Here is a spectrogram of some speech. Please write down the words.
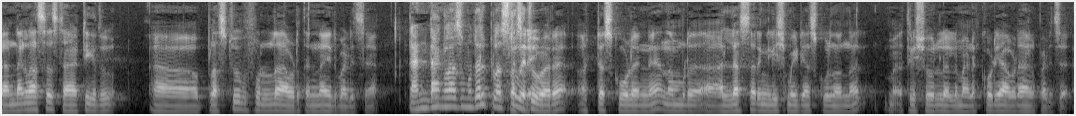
രണ്ടാം ക്ലാസ് സ്റ്റാർട്ട് ചെയ്തു. പ്ലസ് ടു ഫുള്ള് അവിടെ തന്നെ പഠിച്ചത് രണ്ടാം ക്ലാസ് മുതൽ പ്ലസ് ടു പ്ലസ് ടു വരെ. ഒറ്റ സ്കൂൾ തന്നെ. നമ്മുടെ അല്ലസർ ഇംഗ്ലീഷ് മീഡിയം സ്കൂൾ എന്ന് പറഞ്ഞാൽ തൃശ്ശൂരിലുള്ള മെനക്കോടി അവിടെ പഠിച്ചത്.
